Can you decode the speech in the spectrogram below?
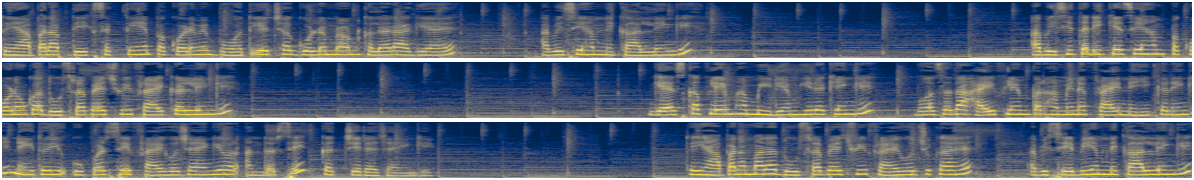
तो यहाँ पर आप देख सकते हैं, पकौड़े में बहुत ही अच्छा गोल्डन ब्राउन कलर आ गया है। अब इसे हम निकाल लेंगे। अब इसी तरीके से हम पकौड़ों का दूसरा बैच भी फ्राई कर लेंगे। गैस का फ्लेम हम मीडियम ही रखेंगे। बहुत ज़्यादा हाई फ्लेम पर हम इन्हें फ्राई नहीं करेंगे, नहीं तो ये ऊपर से फ्राई हो जाएँगे और अंदर से कच्चे रह जाएँगे। तो यहाँ पर हमारा दूसरा बैच भी फ्राई हो चुका है। अब इसे भी हम निकाल लेंगे।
